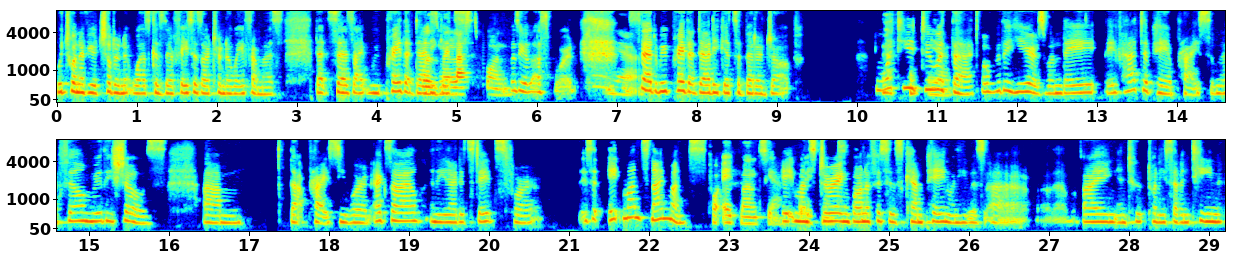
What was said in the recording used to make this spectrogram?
which one of your children it was because their faces are turned away from us that says, I, We pray that daddy was gets. My last one. Was your last one? Yeah. Said, We pray that daddy gets a better job. What do you do yeah. with that over the years when they they've had to pay a price and the film really shows um, that price. You were in exile in the United States for is it eight months, nine months? For eight months, yeah. Eight months eight during months. Boniface's campaign when he was uh, buying in 2017.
